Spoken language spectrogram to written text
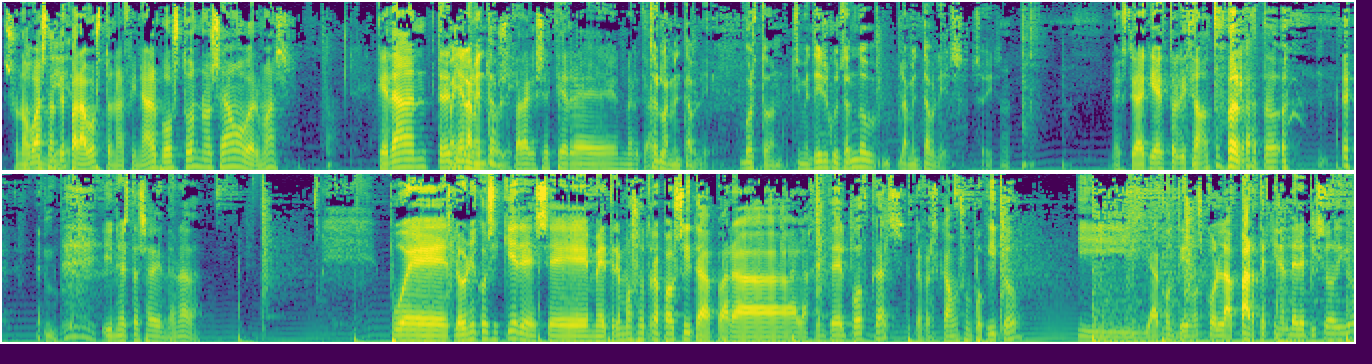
Sonó bastante para Boston. Al final, Boston no se va a mover más. Quedan tres Vaya lamentable. para que se cierre el mercado. Esto es lamentable. Boston, si me estáis escuchando, lamentables sois. Estoy aquí actualizando todo el rato y no está saliendo nada. Pues lo único si quieres, eh, meteremos otra pausita para la gente del podcast, refrescamos un poquito y ya continuemos con la parte final del episodio,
